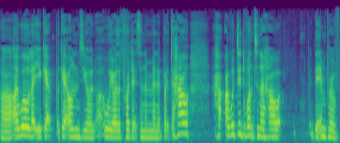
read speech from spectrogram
Uh, I will let you get get on to your all your other projects in a minute. But how, how I did want to know how the improv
